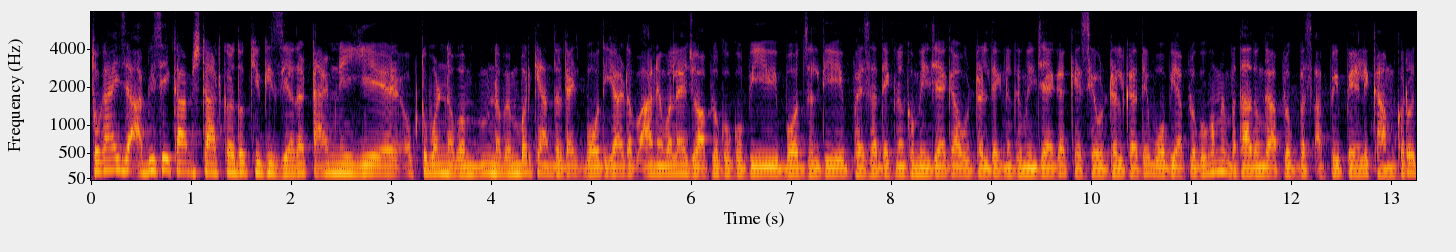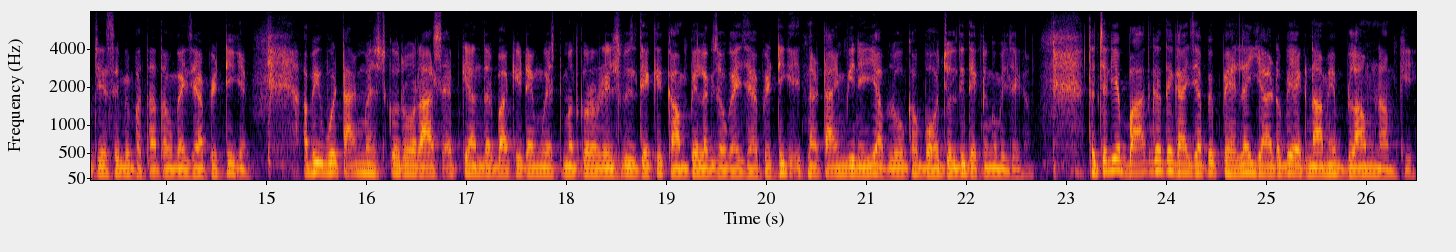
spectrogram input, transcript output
तो गाइज़ अभी से ही काम स्टार्ट कर दो, क्योंकि ज़्यादा टाइम नहीं है अक्टूबर नवंबर के अंदर गाइज़ बहुत यार्ड आने वाला है, जो आप लोगों को भी बहुत जल्दी पैसा देखने को मिल जाएगा, होटल देखने को मिल जाएगा, कैसे होटल करते वो भी आप लोगों को मैं बता दूँगा। आप लोग बस अभी पहले काम करो, जैसे मैं बताता हूँ गाइज़ यहाँ पे, ठीक है? अभी वो टाइम वेस्ट करो राश ऐप के अंदर बाकी टाइम वेस्ट मत करो रील्स वील्स देख के काम पे लग जाओ गाइज़ यहाँ पे, ठीक है? इतना टाइम भी नहीं है, आप लोगों का बहुत जल्दी देखने को मिल जाएगा। तो चलिए, बात करते हैं गाइज़ यहाँ पे पहला यार्ड पे एक नाम है ब्लाम नाम की।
